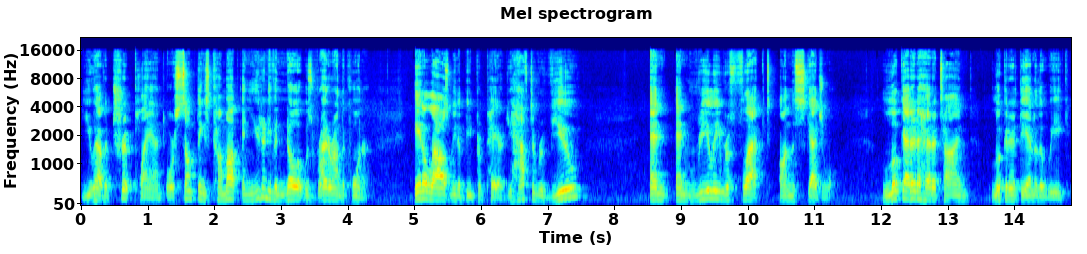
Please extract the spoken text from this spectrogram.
you have a trip planned or something's come up and you didn't even know it was right around the corner. It allows me to be prepared. You have to review and and really reflect on the schedule. Look at it ahead of time, look at it at the end of the week.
